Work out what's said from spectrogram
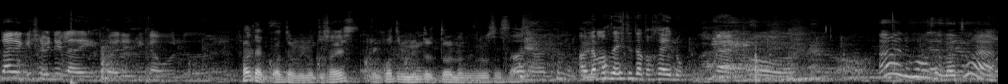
Dale, que ya viene la de Florética, boludo. Faltan cuatro minutos, ¿sabes? En cuatro minutos todo lo que vamos a hacer. Hablamos de este tatuaje de Lu. Ah, nos vamos a tatuar.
